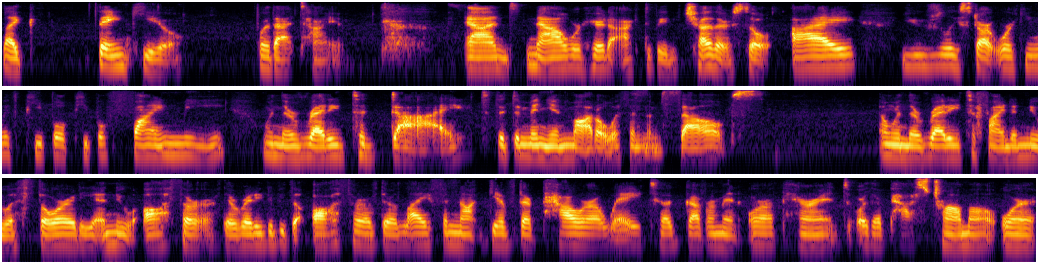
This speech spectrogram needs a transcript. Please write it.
like, thank you for that time. And now we're here to activate each other. So I usually start working with people. People find me when they're ready to die to the dominion model within themselves and when they're ready to find a new authority, a new author, they're ready to be the author of their life and not give their power away to a government or a parent or their past trauma or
